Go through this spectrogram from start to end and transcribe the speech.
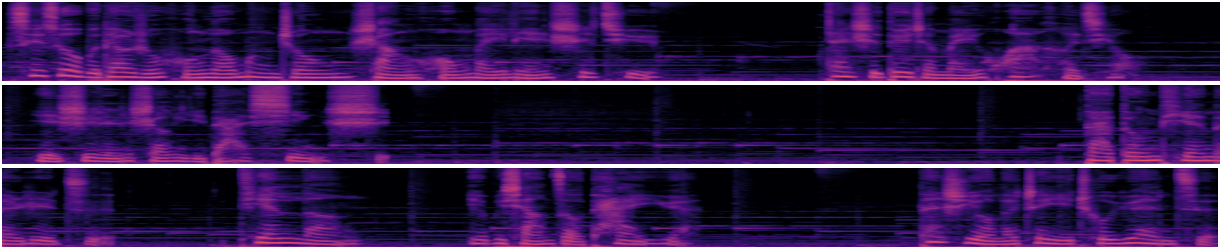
虽做不到如《红楼梦》中赏红梅连诗句，但是对着梅花喝酒，也是人生一大幸事。大冬天的日子，天冷，也不想走太远。但是有了这一处院子，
